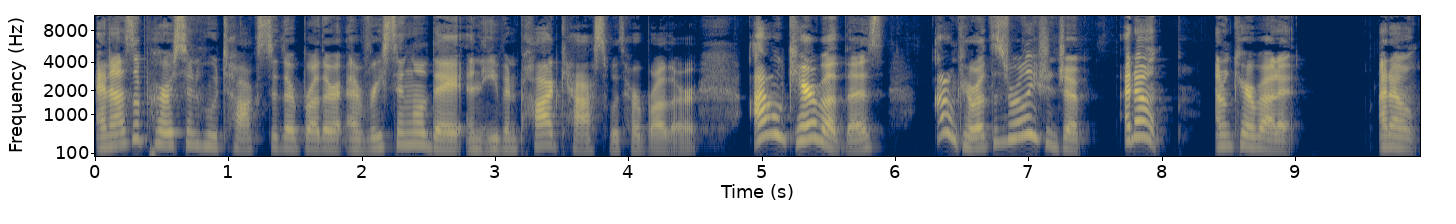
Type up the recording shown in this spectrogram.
And as a person who talks to their brother every single day and even podcasts with her brother, I don't care about this. I don't care about this relationship. I don't. I don't care about it. I don't.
